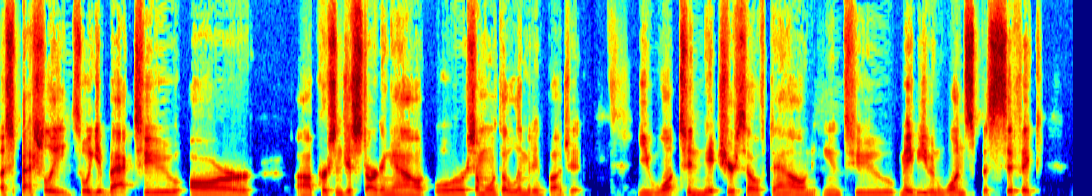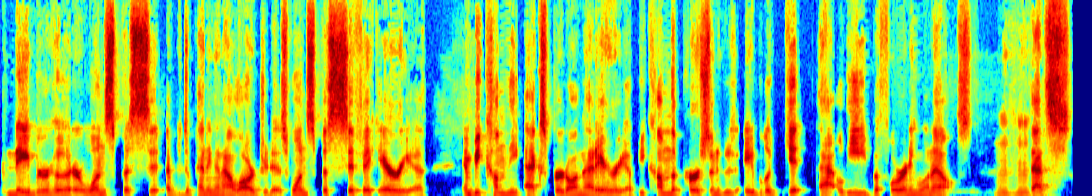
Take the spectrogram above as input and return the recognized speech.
especially so we get back to our uh, person just starting out or someone with a limited budget. You want to niche yourself down into maybe even one specific neighborhood or one specific, depending on how large it is, one specific area, and become the expert on that area. Become the person who's able to get that lead before anyone else Mhm. that's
